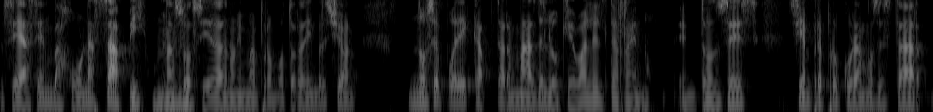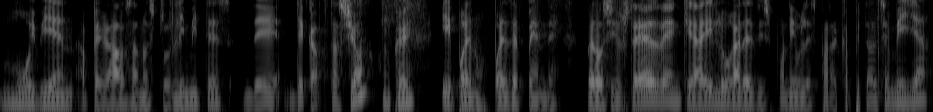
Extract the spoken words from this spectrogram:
se hacen bajo una SAPI, una sociedad anónima promotora de inversión, no se puede captar más de lo que vale el terreno. Entonces, siempre procuramos estar muy bien apegados a nuestros límites de, captación. Y bueno, pues depende. Pero si ustedes ven que hay lugares disponibles para Capital Semilla,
